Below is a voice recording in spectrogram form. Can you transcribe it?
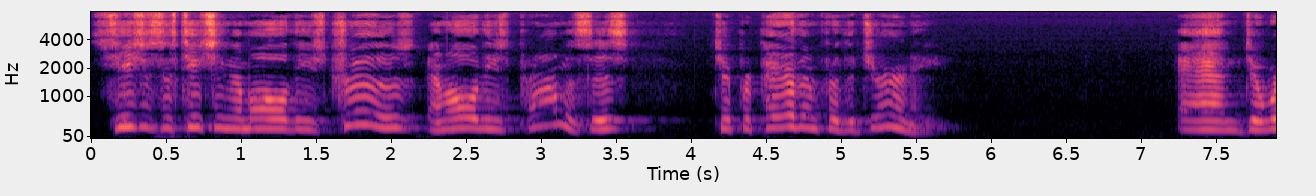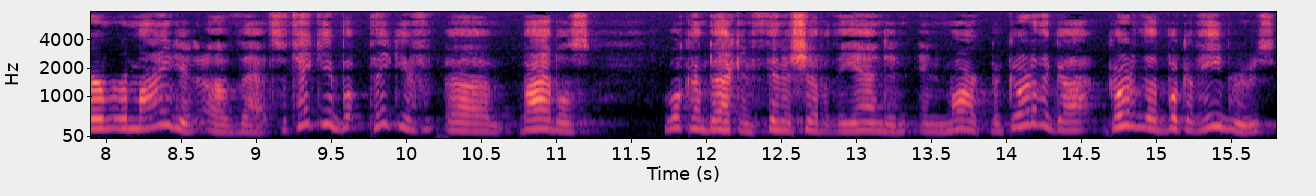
Jesus is teaching them all of these truths and all of these promises to prepare them for the journey. And we're reminded of that. So take your, take your uh, Bibles. We'll come back and finish up at the end in, in Mark. But go to, the, go to the book of Hebrews,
